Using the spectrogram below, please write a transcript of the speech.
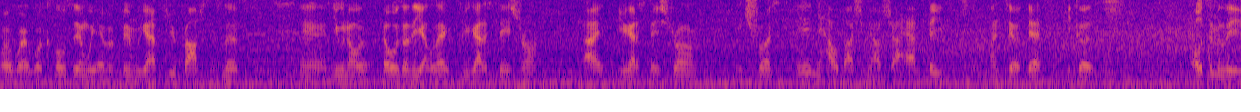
We're, we're, we're closer than we've ever been. We got a few prophecies left. And, you know, those are the elect. You got to stay strong. All right? You got to stay strong and trust in Yahweh Shai. Have faith until death because ultimately,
